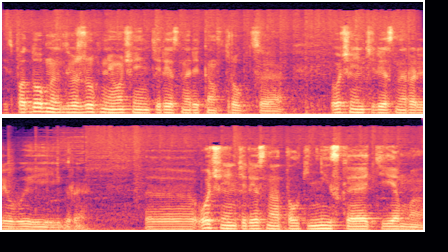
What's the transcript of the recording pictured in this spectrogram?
Из подобных движух мне очень интересна реконструкция, очень интересны ролевые игры. Э, очень интересна толкинистская тема,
